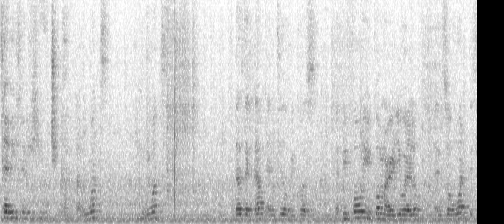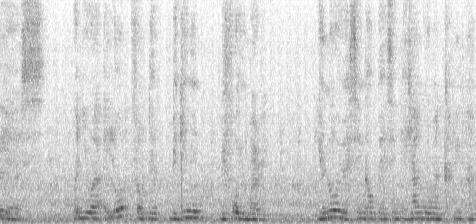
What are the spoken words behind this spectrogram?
Very, very huge gap. Uh, what what does the gap entail? Because before you got married, you were alone, and so what is the difference? Yes. When you are alone from the beginning before you marry, you know you're a single person, a young woman coming up.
